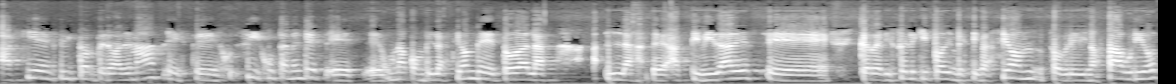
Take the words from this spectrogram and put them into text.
Así es, Víctor, pero además, este, sí, justamente es, eh, una compilación de todas las, eh, actividades eh, que realizó el equipo de investigación sobre dinosaurios,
